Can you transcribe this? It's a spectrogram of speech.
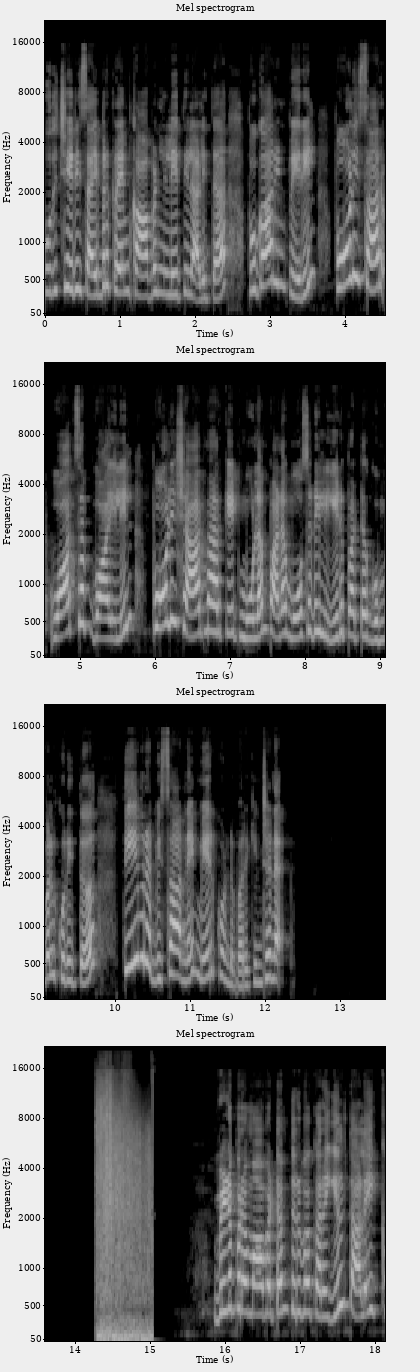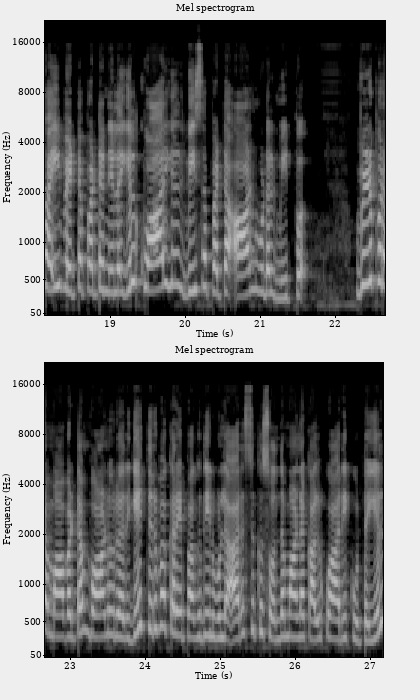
புதுச்சேரி சைபர் கிரைம் காவல் நிலையத்தில் அளித்த புகாரின் பேரில் போலீசார் வாட்ஸ்அப் வாயிலில் போலி ஷேர் மார்க்கெட் மூலம் பண மோசடியில் ஈடுபட்ட கும்பல் குறித்து தீவிர விசாரணை மேற்கொண்டு வருகின்றனர். விழுப்புரம் மாவட்டம் திருவக்கரையில் தலை கை வெட்டப்பட்ட நிலையில் குவாரியில் வீசப்பட்ட ஆண் உடல் மீட்பு. விழுப்புரம் மாவட்டம் வானூர் அருகே திருவக்கரை பகுதியில் உள்ள அரசுக்கு சொந்தமான கல்குவாரி குட்டையில்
